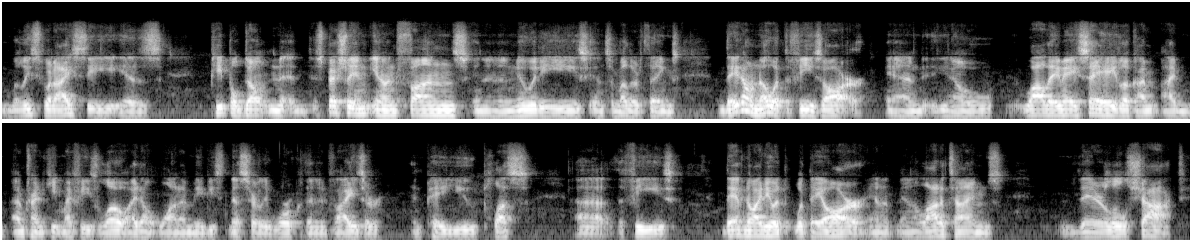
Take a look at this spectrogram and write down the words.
at least what I see is people don't, especially in you know in funds and in annuities and some other things, they don't know what the fees are, and you know while they may say, "Hey, look, I'm I'm I'm trying to keep my fees low. I don't want to maybe necessarily work with an advisor and pay you plus uh, the fees," they have no idea what, what they are, and and a lot of times they're a little shocked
